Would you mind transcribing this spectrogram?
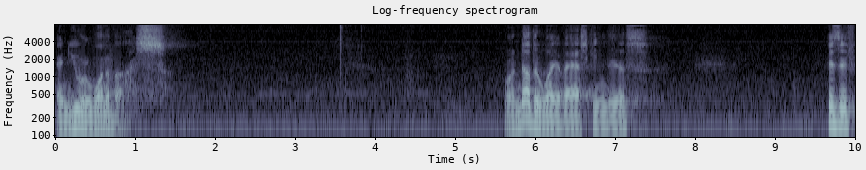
and you are one of us? Or another way of asking this is if,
